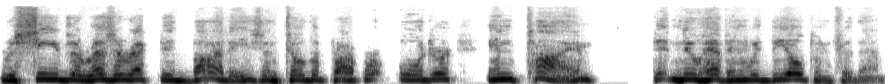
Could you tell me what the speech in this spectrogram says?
receive the resurrected bodies until the proper order in time that new heaven would be open for them.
